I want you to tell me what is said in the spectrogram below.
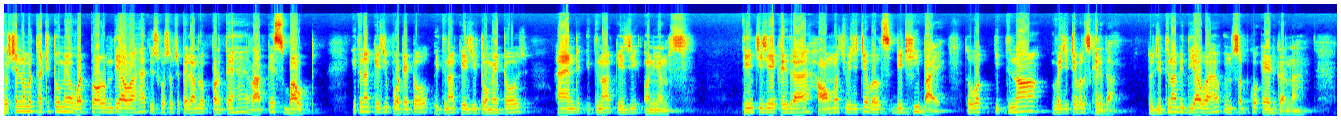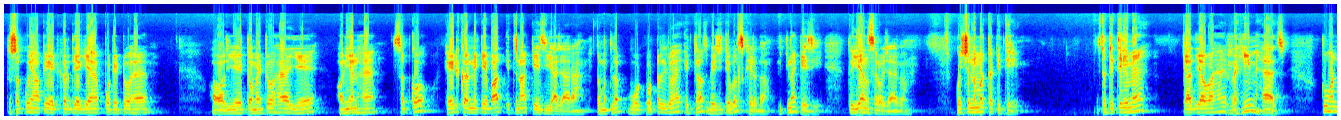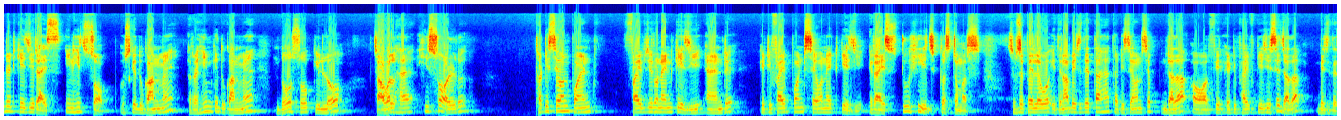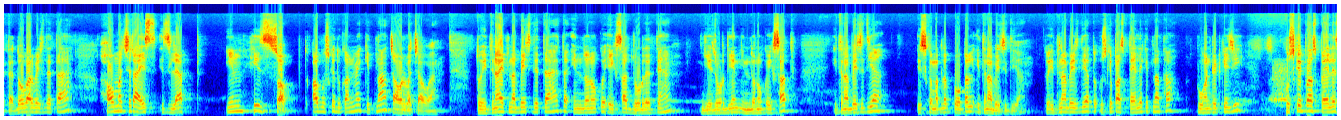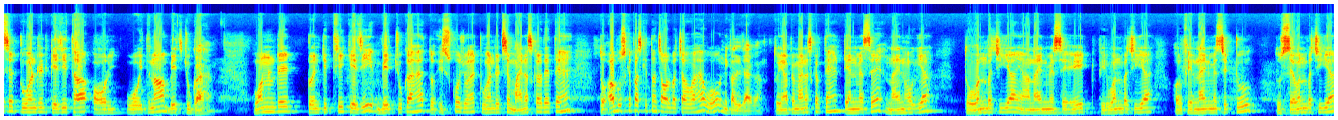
क्वेश्चन नंबर थर्टी टू में वर्ड प्रॉब्लम दिया हुआ है? तो इसको सबसे पहले हम लोग पढ़ते हैं। राकेश बाउट इतना केजी पोटैटो इतना केजी टोमेटोज एंड इतना केजी ऑनियंस तीन चीज़ें खरीद रहा है। How much vegetables did he buy तो वह कितना वेजिटेबल्स खरीदा? तो जितना भी दिया हुआ है, उन सबको ऐड करना है। तो सबको यहाँ पे ऐड कर दिया गया है। पोटैटो है, और ये टोमेटो है, ये ऑनियन है। सबको ऐड करने के बाद इतना केजी आ जा रहा है। तो मतलब वो टोटल जो है, इतना वेजिटेबल्स खरीदा। इतना केजी। तो ये आंसर हो जाएगा। Question number thirty three thirty three में क्या दिया हुआ है? रहीम has two hundred K G rice in his shop उसके दुकान में, रहीम की दुकान में दो सौ किलो चावल है। He sold thirty seven point five zero nine K G and eighty five point seven eight K G rice to his customers सबसे पहले वो इतना बेच देता है थर्टी सेवन से ज़्यादा, और फिर एटी फाइव के जी से ज़्यादा बेच देता है। दो बार बेच देता है। How much rice is left in his shop तो अब उसके दुकान में कितना चावल बचा हुआ है? तो इतना इतना बेच देता है तो इन दोनों को एक साथ जोड़ देते हैं। ये जोड़ दिए, इन दोनों को एक साथ। इतना बेच दिया, इसका मतलब टोटल इतना बेच दिया। तो इतना बेच दिया तो उसके पास पहले कितना था? 200 केजी। उसके पास पहले से 200 केजी था और वो इतना बेच चुका है। 123 केजी बेच चुका है तो इसको जो है 200 से माइनस कर देते हैं। तो अब उसके पास कितना चावल बचा हुआ है, वो निकल जाएगा। तो यहाँ पे माइनस करते हैं टेन में से नाइन हो गया तो वन बच गया, यहाँ नाइन में से एट फिर वन बच गया, और फिर नाइन में से टू तो सेवन बच गया।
